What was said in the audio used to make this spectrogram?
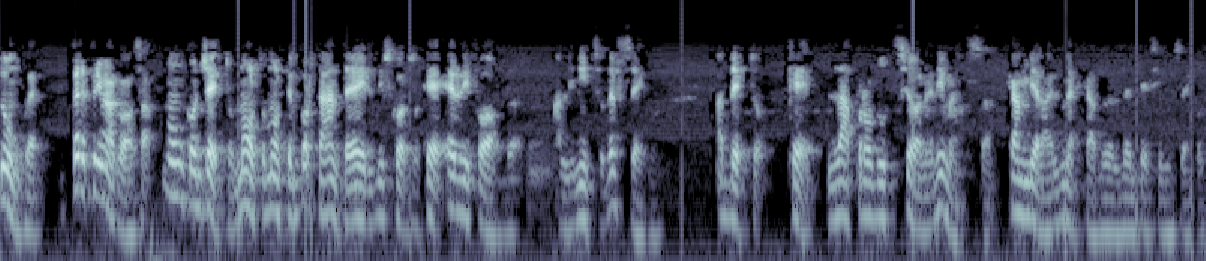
Dunque, per prima cosa, un concetto molto molto importante è il discorso che Henry Ford all'inizio del secolo ha detto che la produzione di massa cambierà il mercato del XX secolo.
